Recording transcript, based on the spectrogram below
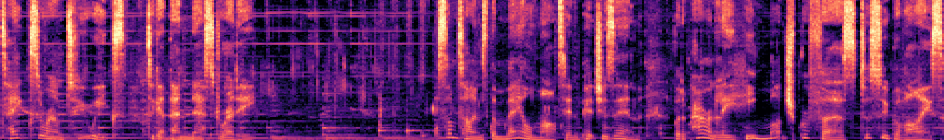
It takes around two weeks to get their nest ready. Sometimes the male martin pitches in, but apparently he much prefers to supervise.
